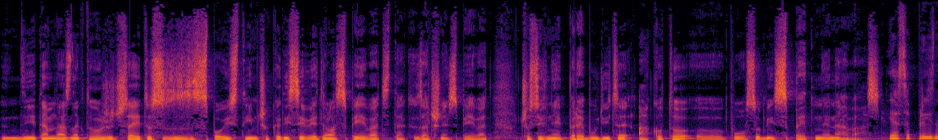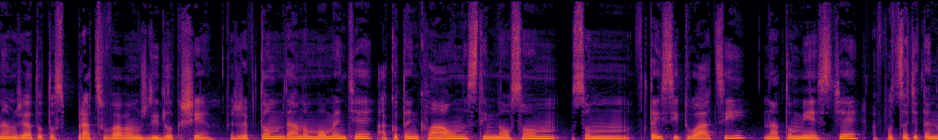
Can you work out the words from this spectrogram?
je tam náznak toho, že sa jej to spojí s tým, čo kedy si vedela spievať, tak začne spievať. Čo si v nej prebudíte, ako to e, pôsobí spätne na vás? Ja sa priznám, že ja toto spracúvam vždy dlhšie. Že v tom danom momente, ako ten klaun s tým nosom, som v tej situácii, na tom mieste mieste a v podstate ten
